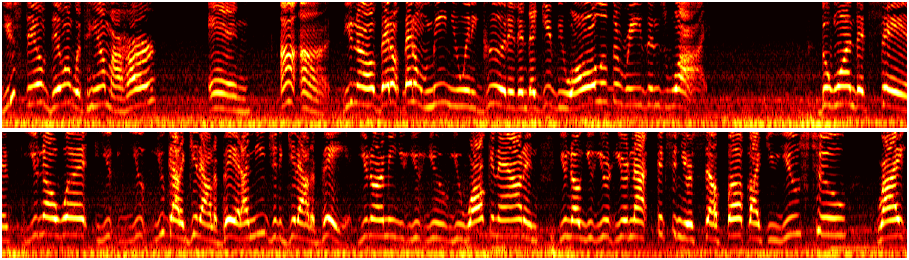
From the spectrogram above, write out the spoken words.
you still dealing with him or her and uh-uh you know they don't they don't mean you any good and, and they give you all of the reasons why the one that says you know what? You you you got to get out of bed. I need you to get out of bed. You know what i mean? You you you you walking out and you know you you're you're not fixing yourself up like you used to right?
